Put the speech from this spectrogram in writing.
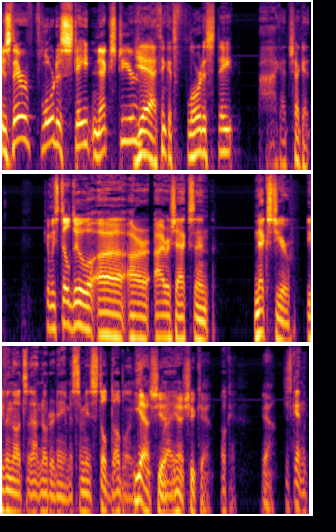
Is there Florida State next year? Yeah, I think it's Florida State. Ah, I got to check it. Can we still do uh, our Irish accent next year, even though it's not Notre Dame? It's, I mean, it's still Dublin. Yes, yeah, right? yes, you can. Okay. Yeah. Just getting,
